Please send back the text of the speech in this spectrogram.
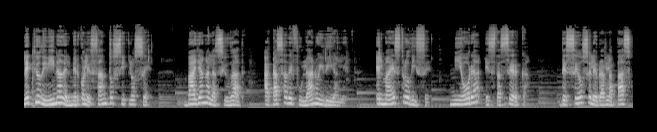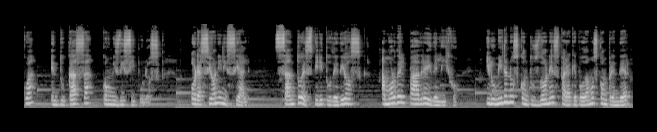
Lectio Divina del miércoles santo ciclo C. Vayan a la ciudad, a casa de fulano y díganle, el maestro dice, mi hora está cerca, deseo celebrar la Pascua en tu casa con mis discípulos. Oración inicial. Santo Espíritu de Dios, amor del Padre y del Hijo, ilumínanos con tus dones para que podamos comprender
